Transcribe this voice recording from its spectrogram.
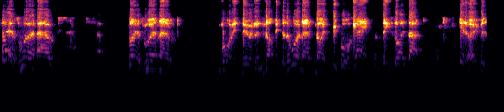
players weren't out. Players weren't out morning, noon, and night, and they weren't out night before games and things like that. You know, it was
